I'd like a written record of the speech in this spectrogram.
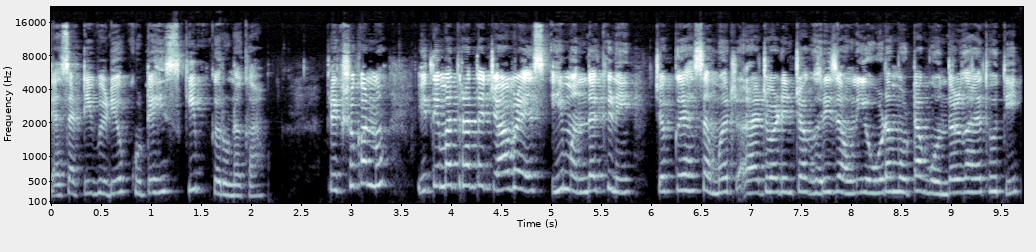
त्यासाठी व्हिडिओ कुठेही स्किप करू नका. प्रेक्षकांनो इथे मात्र आता ज्या वेळेस ही मंदाकिनी चक्क ह्या समर राजवाड्यांच्या घरी जाऊन एवढा मोठा गोंधळ घालत होती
